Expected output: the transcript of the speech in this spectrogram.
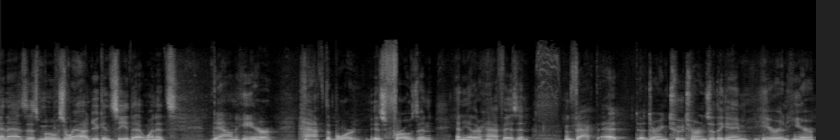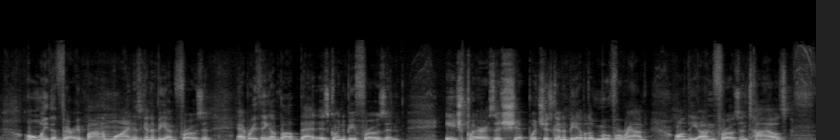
And as this moves around, you can see that when it's down here, half the board is frozen and the other half isn't. In fact, at, during two turns of the game, here and here, only the very bottom line is going to be unfrozen. Everything above that is going to be frozen. Each player has a ship which is going to be able to move around on the unfrozen tiles,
